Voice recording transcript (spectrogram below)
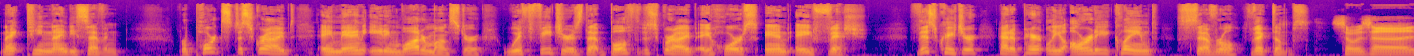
1997. Reports described a man eating water monster with features that both describe a horse and a fish. This creature had apparently already claimed several victims. So is a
